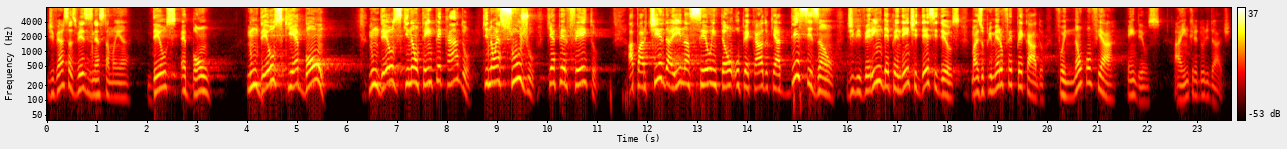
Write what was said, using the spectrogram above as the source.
diversas vezes nesta manhã, Deus é bom. Num Deus que é bom. Num Deus que não tem pecado, que não é sujo, que é perfeito. A partir daí nasceu então o pecado, que é a decisão de viver independente desse Deus. Mas o primeiro pecado foi não confiar em Deus, a incredulidade.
